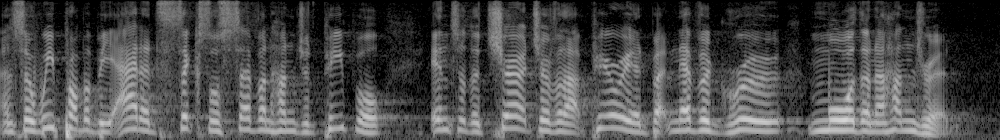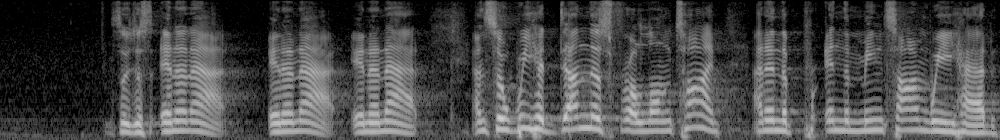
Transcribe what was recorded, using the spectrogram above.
And so we probably added six or seven hundred people into the church over that period, but never grew more than a hundred. So just in and out, in and out, in and out. And so we had done this for a long time. And in the, in the meantime, we had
